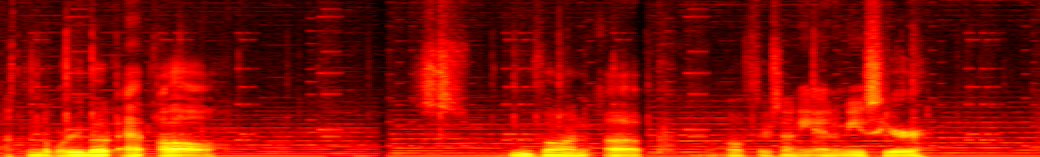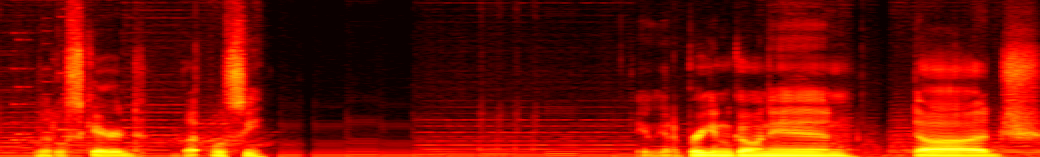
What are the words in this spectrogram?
Nothing to worry about at all. Let's move on up. I don't know if there's any enemies here. A little scared, but we'll see. Okay, we got a brigand going in. Dodge.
